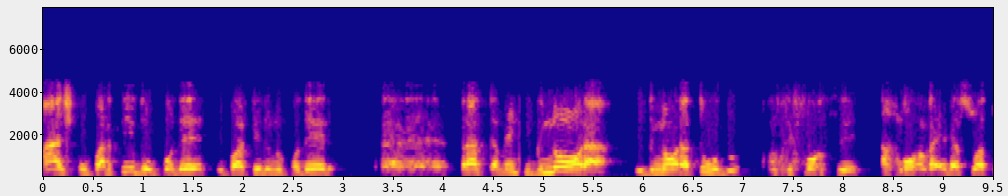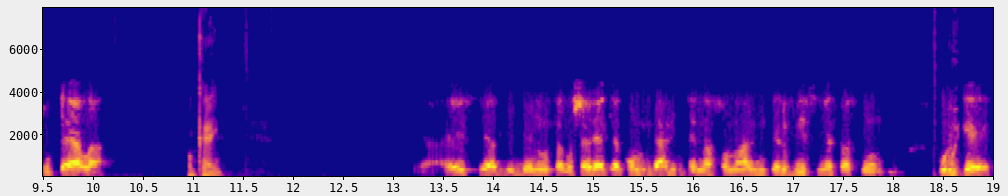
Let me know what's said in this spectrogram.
mas o partido, o poder, o partido no poder é, praticamente ignora, ignora tudo, como se fosse Angola é da sua tutela. Ok. Essa é a denúncia. Gostaria que a comunidade internacional intervisse nesse assunto. Porque,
